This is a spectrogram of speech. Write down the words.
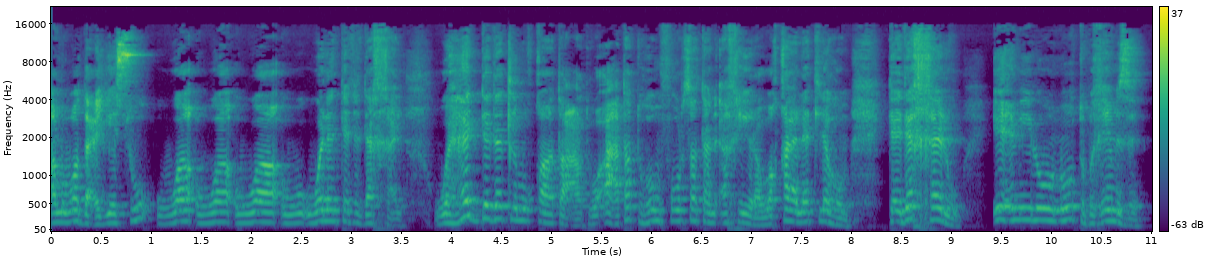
الوضع يسوء و و و ولن تتدخل. وهددت المقاطعات وأعطتهم فرصة أخيرة وقالت لهم تدخلوا اعملوا نوط بغمزة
